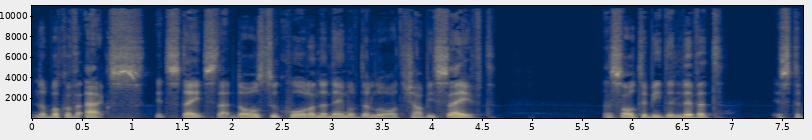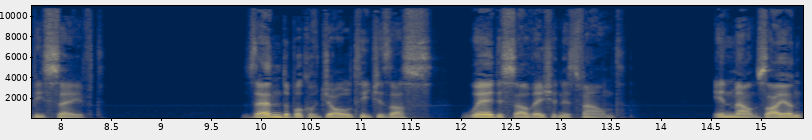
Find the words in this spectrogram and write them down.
In the book of Acts, it states that those who call on the name of the Lord shall be saved. And so to be delivered is to be saved. Then the book of Joel teaches us where this salvation is found in Mount Zion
